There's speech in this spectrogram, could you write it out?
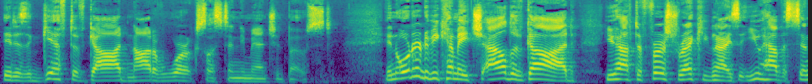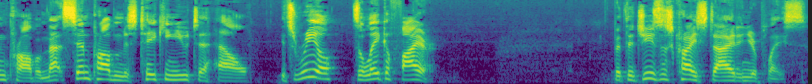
It is a gift of God, not of works, lest any man should boast. In order to become a child of God, you have to first recognize that you have a sin problem. That sin problem is taking you to hell. It's real, it's a lake of fire but that Jesus Christ died in your place.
